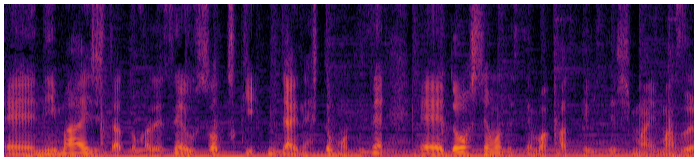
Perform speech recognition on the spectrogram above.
え二枚舌とかですね、嘘つきみたいな人もですね、えどうしてもですね、分かってきてしまいます。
